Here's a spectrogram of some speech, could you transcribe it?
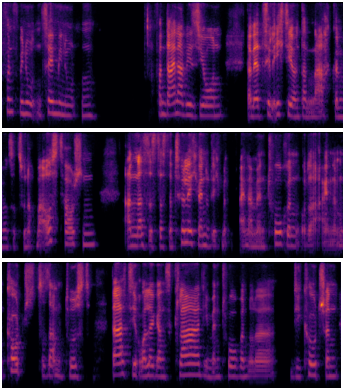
fünf Minuten, zehn Minuten, von deiner Vision, dann erzähle ich dir und danach können wir uns dazu nochmal austauschen. Anders ist das natürlich, wenn du dich mit einer Mentorin oder einem Coach zusammentust. Da ist die Rolle ganz klar, die Mentorin oder die Coachin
